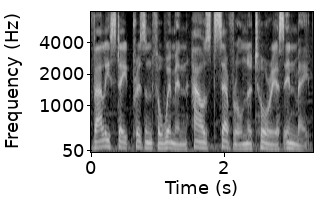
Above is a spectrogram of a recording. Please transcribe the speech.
Valley State Prison for Women housed several notorious inmates.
